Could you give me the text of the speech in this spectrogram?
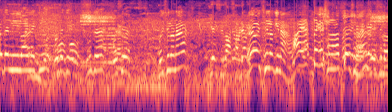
ওদের নীল হয় নাকি ওই যে হয়েছিল না ছিল কিনা? এর থেকে শোনা থেকে শোনা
